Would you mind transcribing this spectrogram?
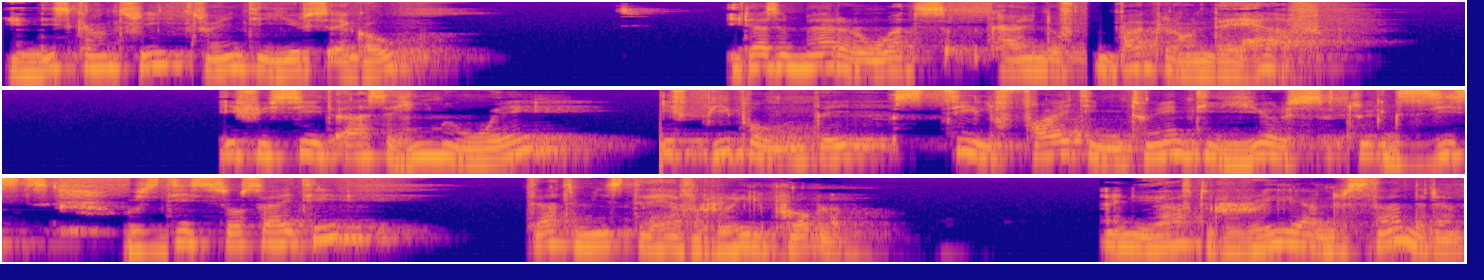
in this country 20 years ago it doesn't matter what kind of background they have if you see it as a human way, if people they still fighting 20 years to exist with this society, that means they have a real problem. And you have to really understand them.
